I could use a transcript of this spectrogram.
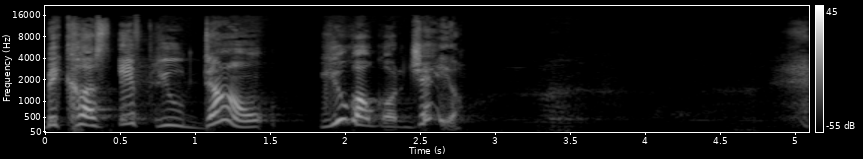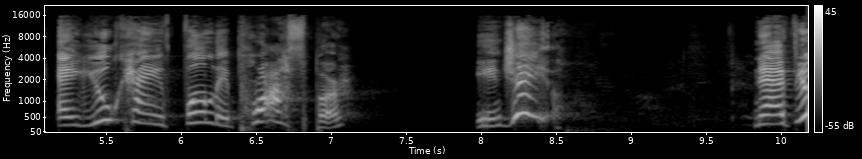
Because if you don't, you go go to jail. And you can't fully prosper in jail. Now, if you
